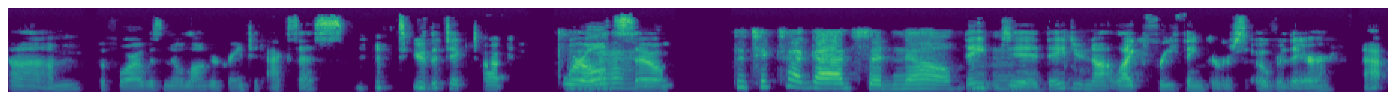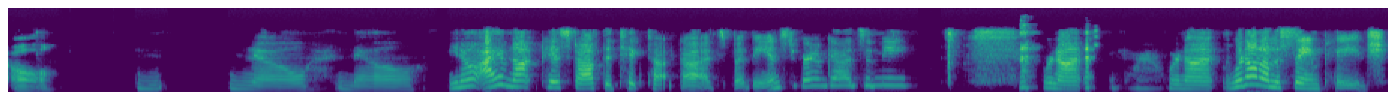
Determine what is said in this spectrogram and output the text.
um, before I was no longer granted access to the TikTok world. Uh, so the TikTok god said no. They Mm-mm. did. They do not like free thinkers over there at all. No, no. You know, I have not pissed off the TikTok gods, but the Instagram gods of me, we're not we're not we're not on the same page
